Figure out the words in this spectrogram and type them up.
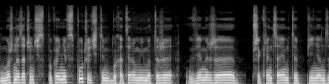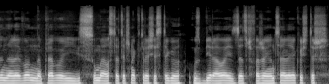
można zacząć spokojnie współczuć tym bohaterom, mimo to, że wiemy, że przekręcają te pieniądze na lewo, na prawo i suma ostateczna, która się z tego uzbierała jest zatrważająca, ale jakoś też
